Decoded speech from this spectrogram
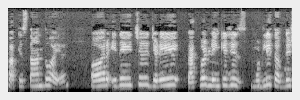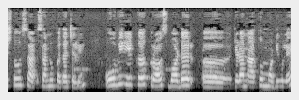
ਪਾਕਿਸਤਾਨ ਤੋਂ ਆਇਆ ਹੈ ਔਰ ਇਹਦੇ ਵਿੱਚ ਜਿਹੜੇ ਬੈਕਵਰਡ ਲਿੰਕੇजेस ਮੁੱਢਲੀ ਤਬਦਿਸ਼ ਤੋਂ ਸਾਨੂੰ ਪਤਾ ਚੱਲੇ, ਉਹ ਵੀ ਇੱਕ ਕ੍ਰਾਸ ਬਾਰਡਰ ਜਿਹੜਾ ਨਾਰਕੋ ਮੋਡਿਊਲ ਹੈ,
